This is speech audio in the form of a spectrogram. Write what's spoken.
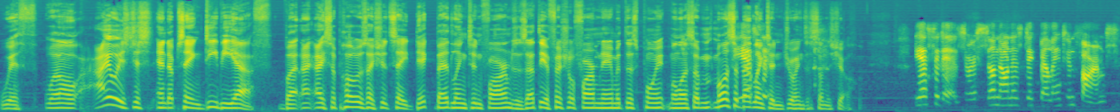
with, well, I always just end up saying DBF, but I, I suppose I should say Dick Bedlington Farms. Is that the official farm name at this point? Melissa Melissa Yes, it- Bedlington joins us on the show. Yes, it is. We're still known as Dick Bedlington Farms.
